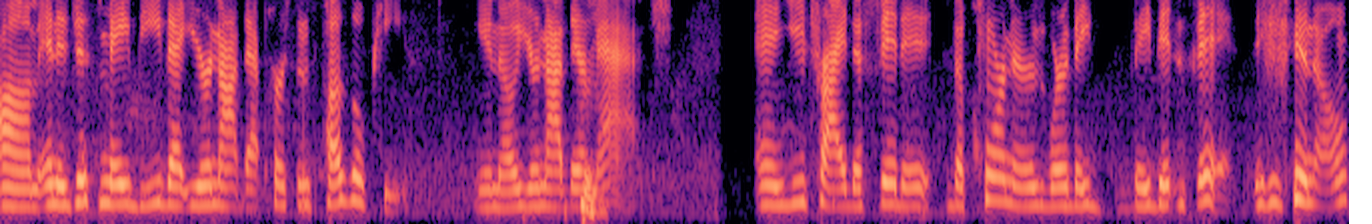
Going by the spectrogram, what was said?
Um, and it just may be that you're not that person's puzzle piece. You know, you're not their hmm. match. And you try to fit it the corners where they they didn't fit, you know?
